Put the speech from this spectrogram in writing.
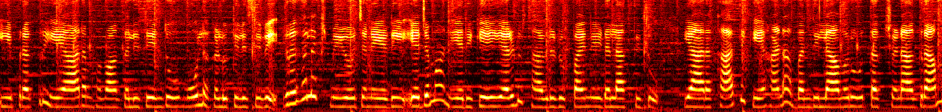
ಈ ಪ್ರಕ್ರಿಯೆ ಆರಂಭವಾಗಲಿದೆ ಎಂದು ಮೂಲಗಳು ತಿಳಿಸಿವೆ. ಗೃಹಲಕ್ಷ್ಮಿ ಯೋಜನೆಯಡಿ ಯಜಮಾನಿಯರಿಗೆ ಎರಡು ಸಾವಿರ ರೂಪಾಯಿ ನೀಡಲಾಗ್ತಿದ್ದು ಯಾರ ಖಾತೆಗೆ ಹಣ ಬಂದಿಲ್ಲ ಅವರು ತಕ್ಷಣ ಗ್ರಾಮ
